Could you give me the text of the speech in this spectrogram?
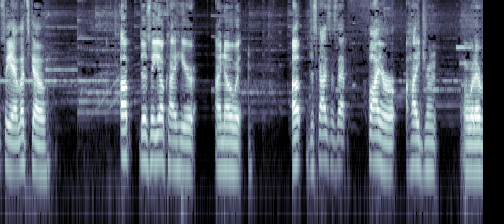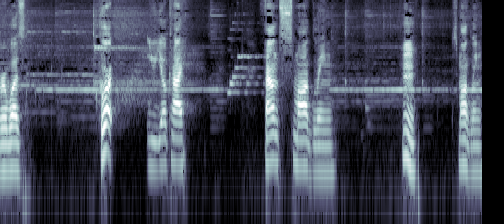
So yeah, let's go. Up, there's a yokai here. I know it. Up, disguised as that fire hydrant or whatever it was. Who are you yokai? Found Smogling. Hmm. Smogling.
